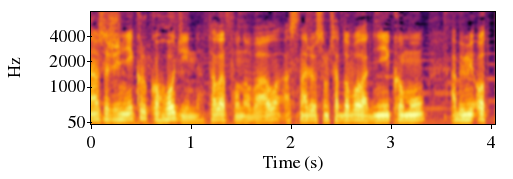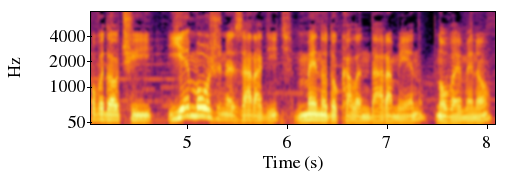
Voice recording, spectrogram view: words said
naozaj, že niekoľko hodín telefonoval a snažil som sa dovolať niekomu, aby mi odpovedal, či je možné zaradiť meno do kalendára mien, nové meno,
